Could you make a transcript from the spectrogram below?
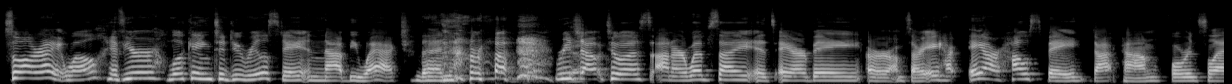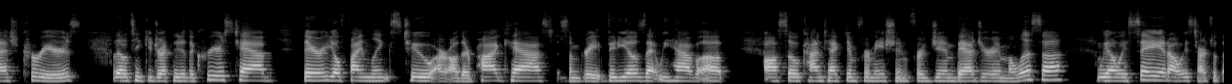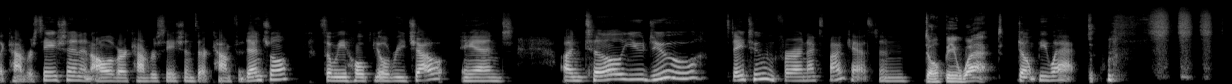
So, all right. Well, if you're looking to do real estate and not be whacked, then reach Yeah. out to us on our website. It's ARBay, or I'm sorry, AR, arhousebay.com forward slash careers. That'll take you directly to the careers tab. There you'll find links to our other podcast, some great videos that we have up, also contact information for Jim, Badger, and Melissa. We always say it always starts with a conversation, and all of our conversations are confidential. So we hope you'll reach out. And until you do, stay tuned for our next podcast and Don't be whacked. don't be whacked.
